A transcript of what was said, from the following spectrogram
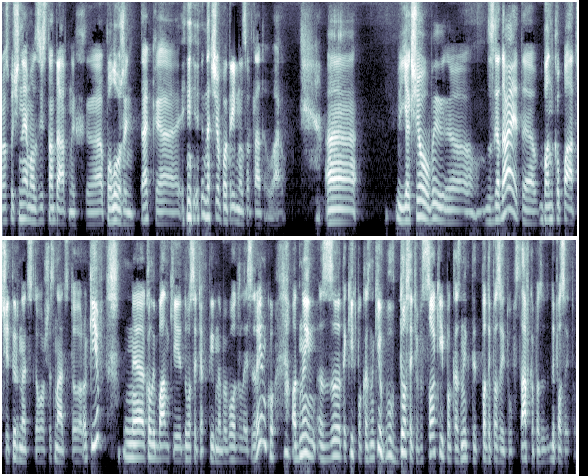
розпочнемо зі стандартних е, положень, так, е, на що потрібно звертати увагу. Якщо ви згадаєте банкопад 14-16 років, коли банки досить активно виводились з ринку, одним з таких показників був досить високий показник по депозиту, ставка по депозиту.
